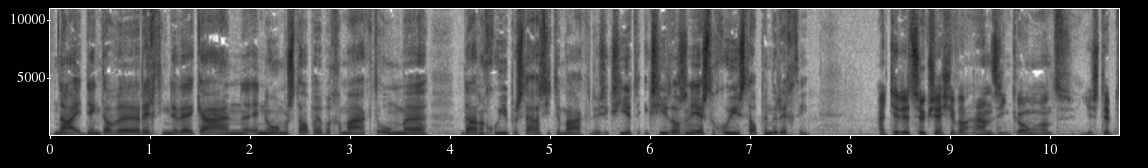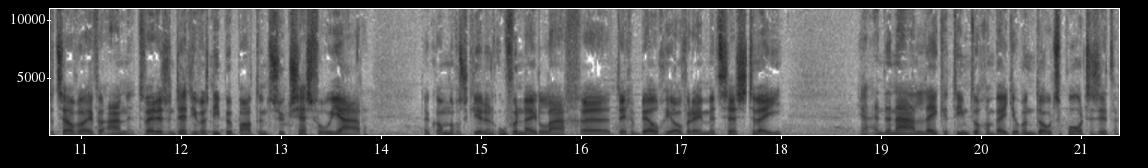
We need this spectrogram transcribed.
nou, ik denk dat we richting de WK een enorme stap hebben gemaakt... om daar een goede prestatie te maken. Dus ik zie, het, ik zie het als een eerste goede stap in de richting. Had je dit succesje wel aanzien komen? Want je stipt het zelf wel even aan. 2013 was niet bepaald een succesvol jaar... Er kwam nog eens een keer een oefennederlaag uh, tegen België overheen met 6-2. Ja, en daarna leek het team toch een beetje op een dood spoor te zitten.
